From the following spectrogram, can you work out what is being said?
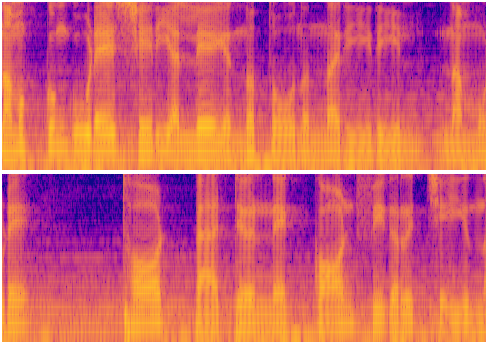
നമുക്കും കൂടെ ശരിയല്ലേ എന്ന് തോന്നുന്ന രീതിയിൽ നമ്മുടെ തോട്ട് പാറ്റേണിനെ കോൺഫിഗർ ചെയ്യുന്ന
